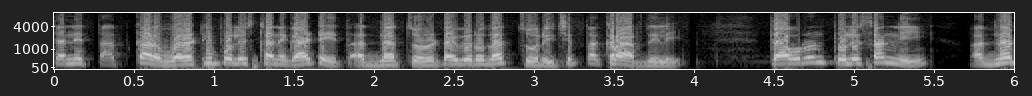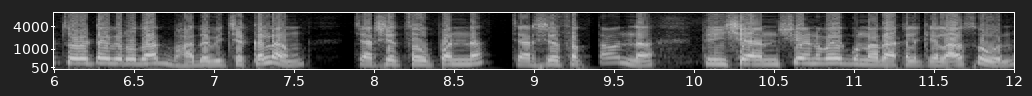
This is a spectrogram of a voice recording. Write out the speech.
त्यांनी तात्काळ वरठी पोलीस ठाणे गाठीत अज्ञात चोरट्याविरोधात चोरीची तक्रार दिली. त्यावरून पोलिसांनी अज्ञात चोरट्याविरोधात भादवीचे कलम चारशे चौपन्न चारशे सत्तावन्न तीनशे ऐंशी अन्वये गुन्हा दाखल केला असून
